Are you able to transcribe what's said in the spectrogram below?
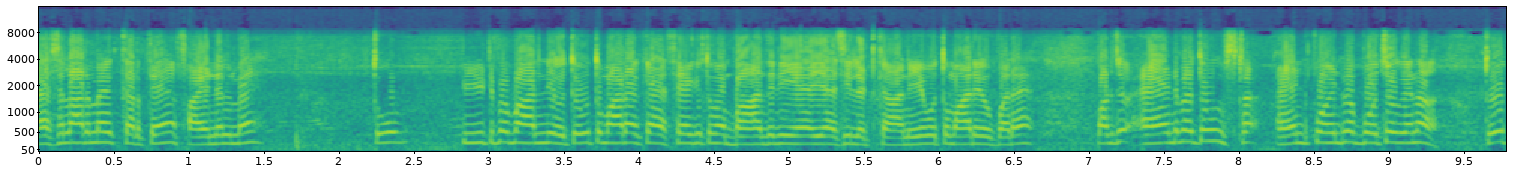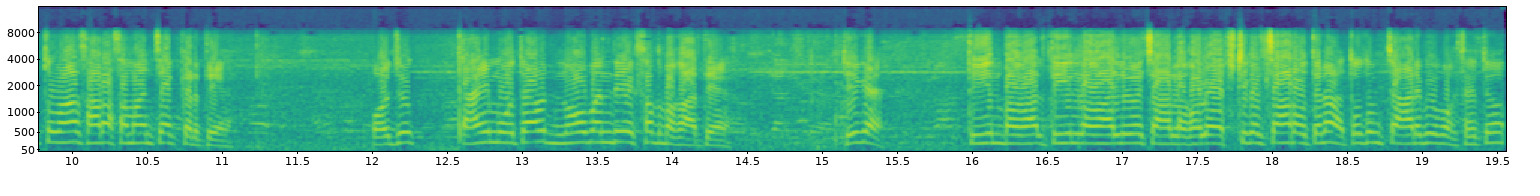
एस एल आर में करते हैं फाइनल में। तो पीठ पे बांधनी होती है। वो तुम्हारा कैसे है कि तुम्हें बांधनी है या ऐसी लटकानी है, वो तुम्हारे ऊपर है। पर जो एंड में तुम एंड पॉइंट पे पहुंचोगे ना तो तुम्हारा सारा सामान चेक करते हैं। और जो टाइम होता है, वो नौ बंदे एक साथ भगाते हैं। ठीक है? तीन भगा तीन लगा लो या चार लगा लो। ऑब्स्टिकल चार होते ना तो तुम चार भी भग सकते हो।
